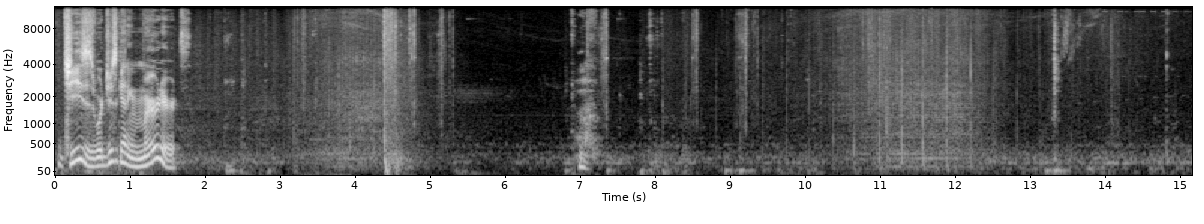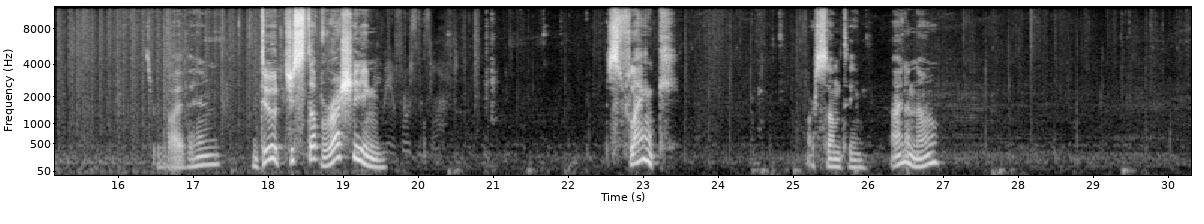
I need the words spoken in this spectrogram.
Jesus, we're just getting murdered. Him. Dude, just stop rushing! Just flank. Or something. I don't know.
